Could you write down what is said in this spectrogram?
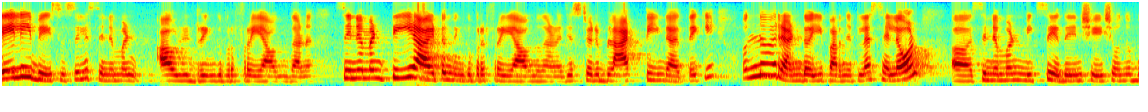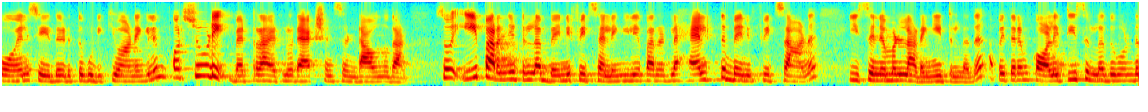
ഡെയിലി ബേസിസിൽ സിനമൺ ആ ഒരു ഡ്രിങ്ക് പ്രിഫർ ചെയ്യാവുന്നതാണ്. സിനമൺ ടീ ആയിട്ടും നിങ്ങൾക്ക് പ്രിഫർ ചെയ്യാവുന്നതാണ്. ജസ്റ്റ് ഒരു ബ്ലാക്ക് ടീന്റെ അകത്തേക്ക് ഒന്നോ രണ്ടോ ഈ പറഞ്ഞിട്ടുള്ള സെലോൺ സിനമൺ മിക്സ് ചെയ്തതിന് ശേഷം ഒന്ന് ബോയിൽ ചെയ്തെടുത്ത് കുടിക്കുവാണെങ്കിലും കുറച്ചുകൂടി ബെറ്റർ ആയിട്ടുള്ള ഒരു ആക്ഷൻസ് ഉണ്ടാവുന്നതാണ്. സോ ഈ പറഞ്ഞിട്ടുള്ള ബെനിഫിറ്റ്സ് അല്ലെങ്കിൽ ഈ പറഞ്ഞിട്ടുള്ള ഹെൽത്ത് ബെനിഫിറ്റ്സ് ആണ് ഈ സിനമണിൽ അടങ്ങിയിട്ടുള്ളത്. അപ്പോൾ ഇത്തരം ക്വാളിറ്റീസ് ഉള്ളത് കൊണ്ട്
